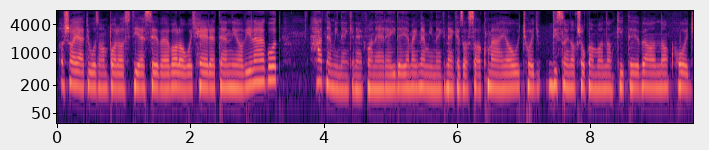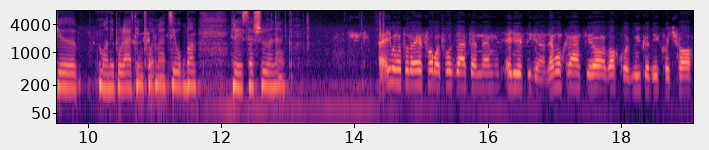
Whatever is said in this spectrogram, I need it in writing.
a saját józan paraszti eszével valahogy helyre tenni a világot. Hát nem mindenkinek van erre ideje, meg nem mindenkinek ez a szakmája, úgyhogy viszonylag sokan vannak kitéve annak, hogy manipulált információkban részesülnek. Egy mondatot ehhez szabad hozzátennem, egyrészt igen, a demokrácia az akkor működik, hogyha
